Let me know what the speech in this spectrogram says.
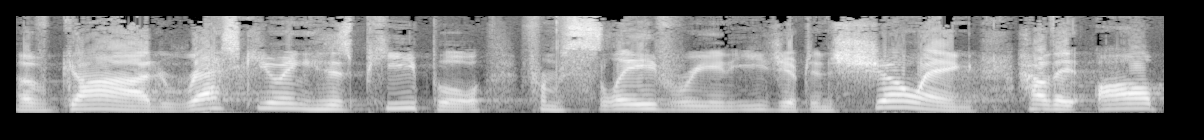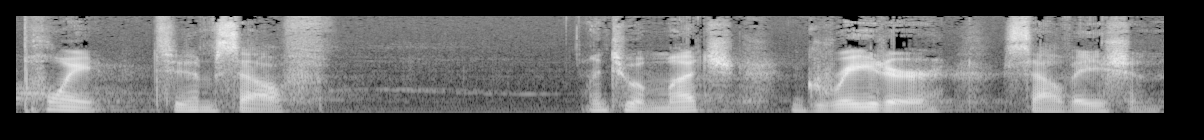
of God rescuing his people from slavery in Egypt and showing how they all point to himself and to a much greater salvation.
